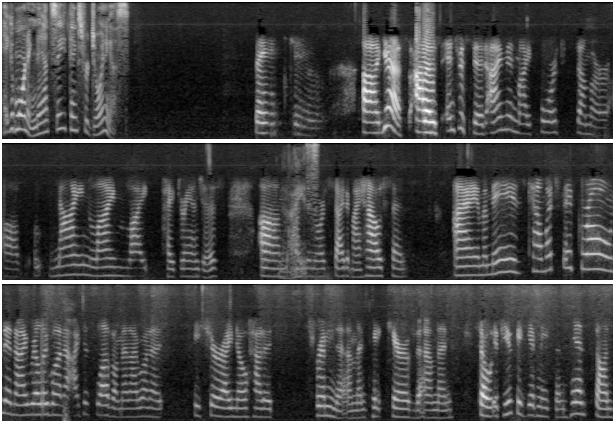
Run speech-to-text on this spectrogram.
Hey, good morning, Nancy. Thanks for joining us. Thank you. Uh, yes, I was interested. I'm in my fourth summer of nine limelight hydrangeas um, on the north side of my house, and I am amazed how much they've grown. And I really want to. I just love them, and I want to be sure I know how to trim them and take care of them. And so, if you could give me some hints on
